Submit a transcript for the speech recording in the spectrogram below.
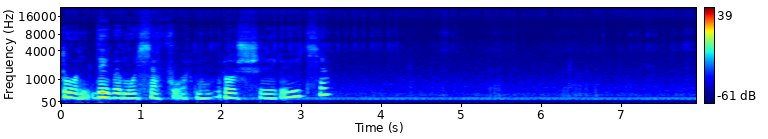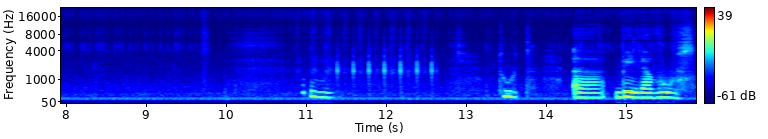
тон, дивимося форму, розширюється. Тут е, біля вуз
